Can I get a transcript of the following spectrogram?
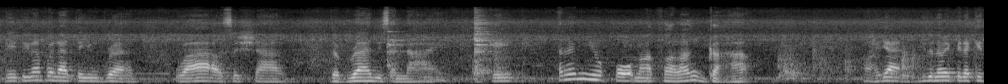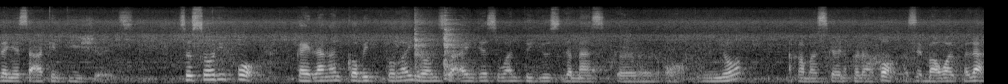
Okay, tingnan po natin yung brand. Wow, social. The brand is alive. Okay? Alam niyo po, mga palangga, ayan, dito namin pinakita niya sa akin t-shirts. So, sorry po. Kailangan COVID po ngayon, so I just want to use the masker. O, no? Nakamasker na pala ako, kasi bawal pala.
